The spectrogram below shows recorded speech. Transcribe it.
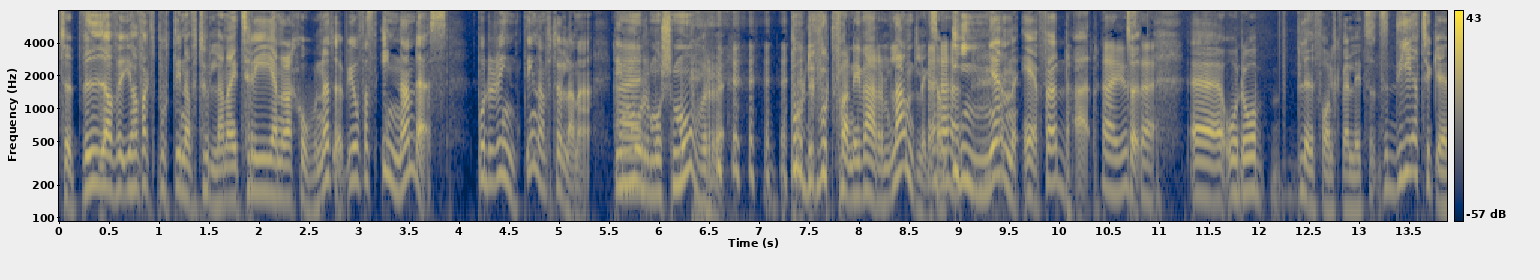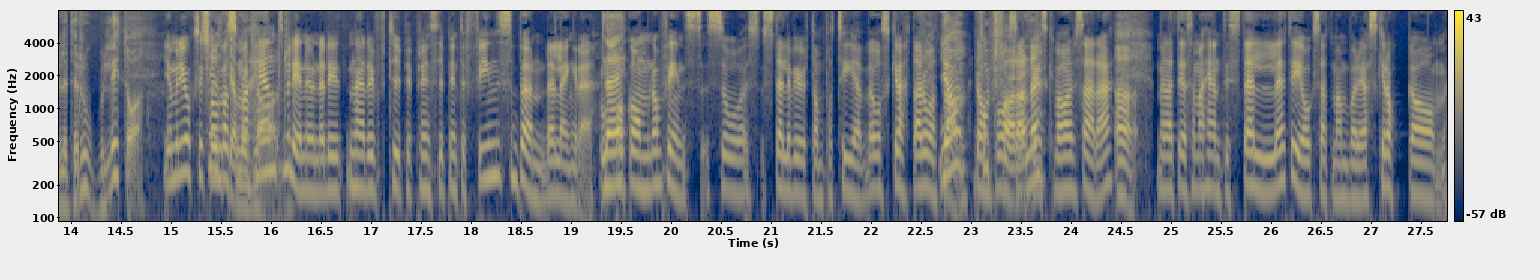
Typ, vi har, jag har faktiskt bott innanför tullarna i tre generationer typ. Jo fast innan dess bodde du inte innanför tullarna. Din Nej. mormors mor bodde fortfarande i Värmland liksom. Ingen är född här. Ja, just typ. det. Eh, och då blir folk väldigt, så det tycker jag är lite roligt då. Ja men det är också kul Sånt vad som har glad. hänt med det nu när det, när det typ i princip inte finns bönder längre. Nej. Och om de finns så ställer vi ut dem på tv och skrattar åt Ja, dem. De få som finns kvar. Så. Ja. Men att det som har hänt istället är också att man börjar skrocka om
